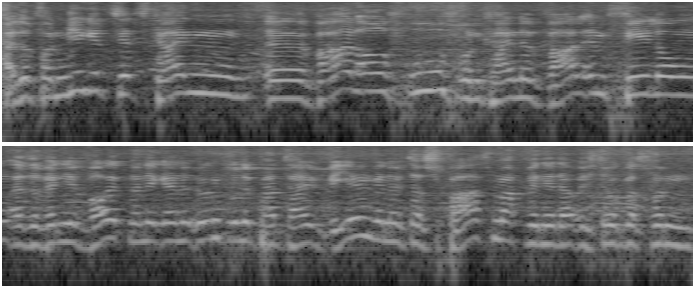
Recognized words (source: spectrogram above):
also von mir gibt es jetzt keinen äh, Wahlaufruf und keine Wahlempfehlung. Also wenn ihr wollt, könnt ihr gerne irgendwo eine Partei wählen, wenn euch das Spaß macht, wenn ihr da euch irgendwas von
